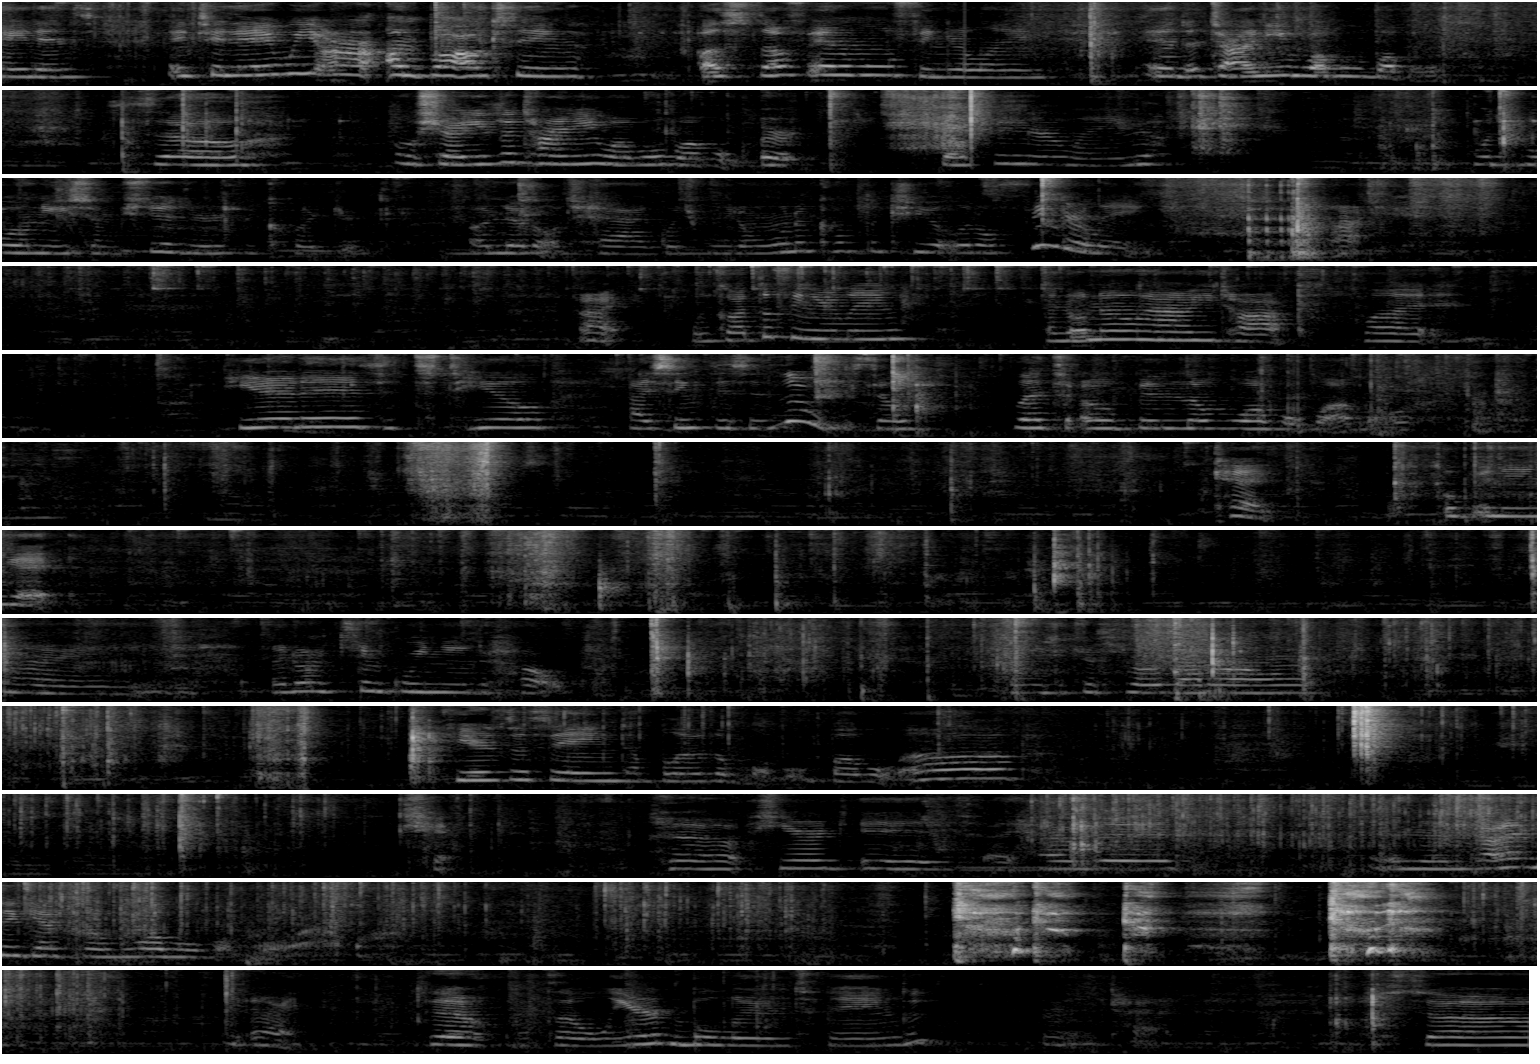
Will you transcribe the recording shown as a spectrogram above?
Cadence, and today we are unboxing a stuffed animal fingerling and a tiny wubble bubble. So, I'll show you the tiny wubble bubble, or stuffed fingerling, which will need some scissors because there's a little tag, which we don't want to cut the cute little fingerling. Alright, we got the fingerling. I don't know how you talk, but here it is. It's teal. I think this is Louie. So let's open the wubble bubble. Here's the thing to blow the bubble, bubble up. Okay. Here it is. I have it. And then time to get the wubble bubble out. Alright. So the weird balloon thing. Okay. So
